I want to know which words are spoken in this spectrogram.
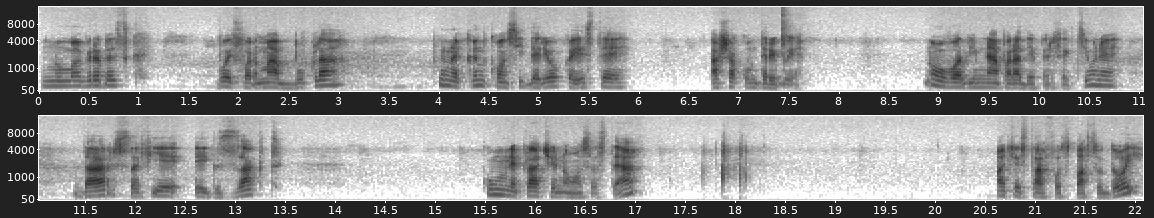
Nu mă grăbesc. Voi forma bucla până când consider eu că este așa cum trebuie. Nu vorbim neapărat de perfecțiune, dar să fie exact cum ne place nouă să stea. Acesta a fost pasul 2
